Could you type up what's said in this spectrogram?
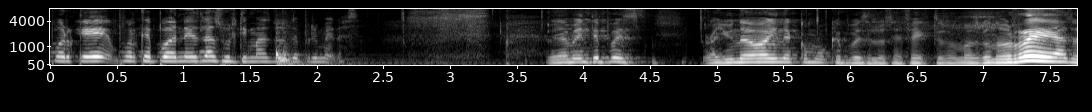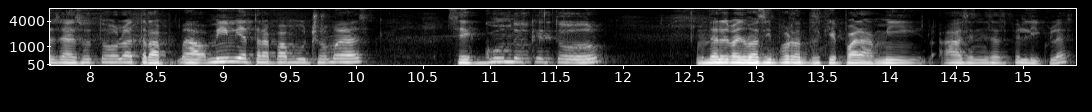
¿Por qué? Porque pones las últimas dos de primeras. Obviamente, pues, hay una vaina como que, pues, los efectos son más gonorreas, o sea, eso todo lo atrapa, a mí me atrapa mucho más. Segundo que todo, una de las vainas más importantes que para mí hacen esas películas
